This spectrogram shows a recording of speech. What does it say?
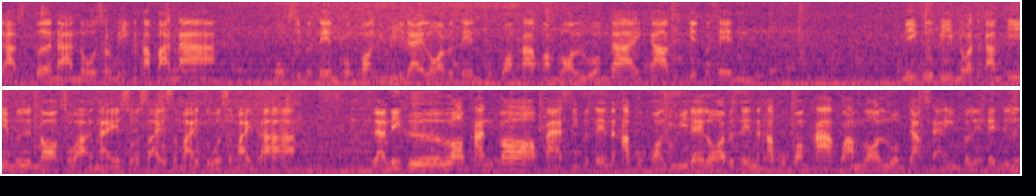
การซูเปอร์นาโนเซรามิกนะครับ บานหน้า 60%ปกป้อง UV ได้ 100%ปกป้องค่าความร้อนรวมได้ 97%นี่คือฟิล์มนวัตกรรมที่มืดนอกสว่างในสดใสสบายตัวสบายตา แล้วนี่คือรอบคันก็ 80%นะครับปกป้อง UV ได้ 100%นะครับปกป้องค่าความร้อนรวมจากแสงอินฟราเรดได้ถึง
